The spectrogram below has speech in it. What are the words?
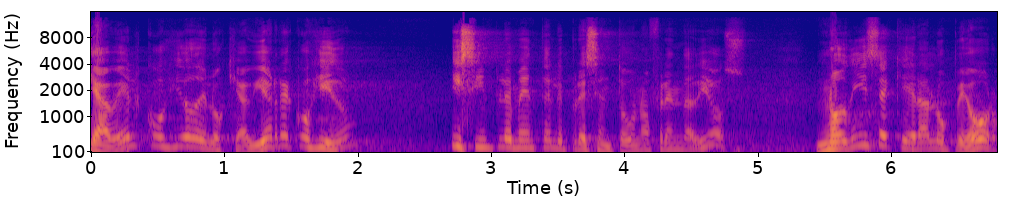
que Abel cogió de lo que había recogido y simplemente le presentó una ofrenda a Dios. No dice que era lo peor,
